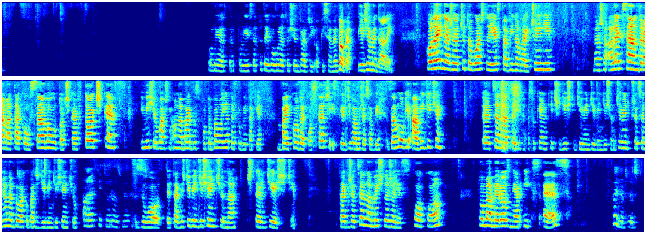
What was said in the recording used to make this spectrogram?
Poliester, poliester. Tutaj w ogóle coś jest bardziej opisane. Dobra, jedziemy dalej. Kolejne rzeczy to właśnie jest ta winowajczyni. Nasza Aleksandra ma taką samą, toczka w toczkę. I mi się właśnie ona bardzo spodobała. Ja też lubię takie bajkowe postacie i stwierdziłam, że sobie zamówię. A widzicie, cena tej sukienki 39,99. Przeceniona była chyba z 90 A jaki to rozmiar? zł. Tak, z 90 na 40. Także cena myślę, że jest spoko. Tu mamy rozmiar XS. Fajne to jest.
